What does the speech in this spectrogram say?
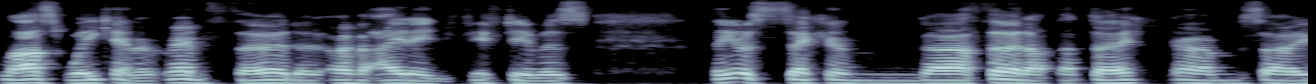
last weekend. It ran third over eighteen fifty. It was I think it was second, uh, third up that day. Um, so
